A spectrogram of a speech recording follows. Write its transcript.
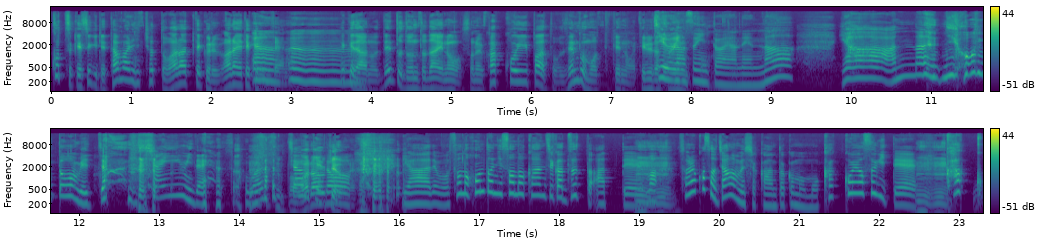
コつけすぎてたまにちょっと笑ってくる笑えてくるみたいな、だけどあの「デッド・ドント・ダイ」のそのかっこいいパートを全部持っててるのがティルダ・スウィントンやねんな。いやーあんな日本刀めっちゃシャインみたいなさ 笑っちまあゃうけど,、ね。いやーでもその本当にその感じがずっとあって、うんうんまあそれこそジャームッシュ監督ももうかっこよすぎて、うんうん。かっ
